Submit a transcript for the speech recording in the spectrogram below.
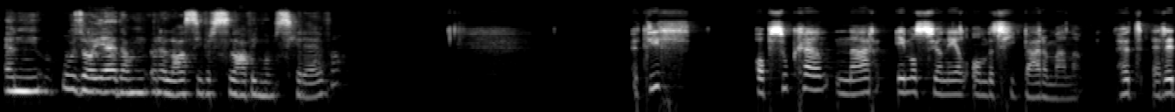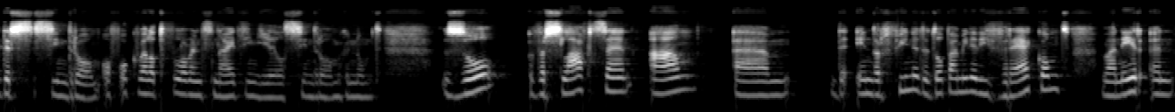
En hoe zou jij dan relatieverslaving omschrijven? Het is op zoek gaan naar emotioneel onbeschikbare mannen. Het redderssyndroom, of ook wel het Florence Nightingale-syndroom genoemd. Zo verslaafd zijn aan ehm, de endorfine, de dopamine die vrijkomt wanneer een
